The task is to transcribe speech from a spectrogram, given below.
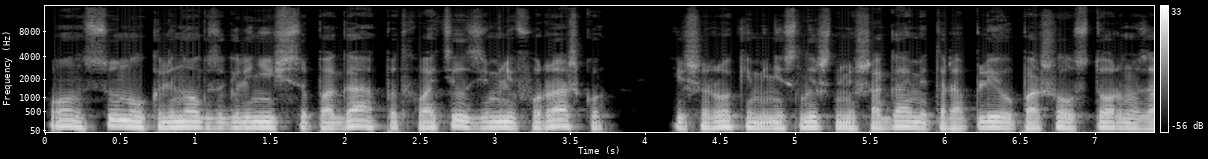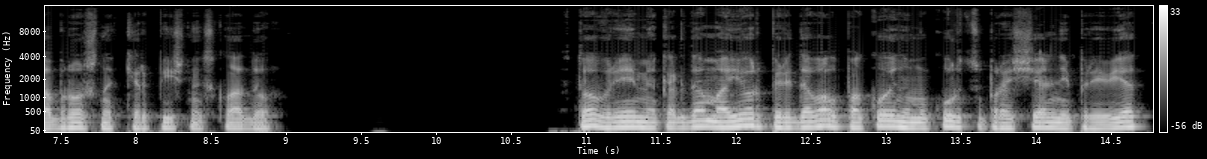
он сунул клинок за голенище сапога, подхватил с земли фуражку и широкими неслышными шагами торопливо пошел в сторону заброшенных кирпичных складов. В то время, когда майор передавал покойному курцу прощальный привет,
